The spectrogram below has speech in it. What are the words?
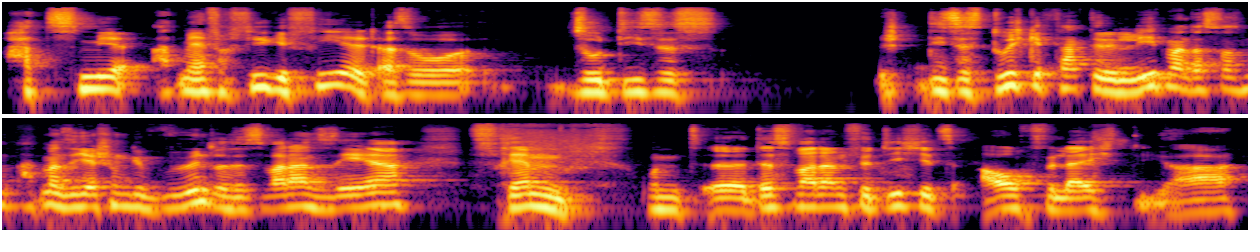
hat's mir, hat mir einfach viel gefehlt. Also so dieses dieses durchgetaktete Leben, an das hat man sich ja schon gewöhnt und es war dann sehr fremd. Und äh, das war dann für dich jetzt auch vielleicht, ja,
